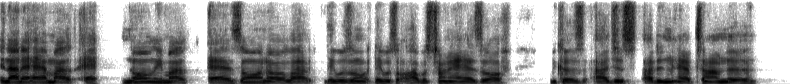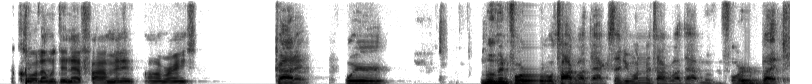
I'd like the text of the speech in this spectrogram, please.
and I didn't have my normally my ads on or a lot. They was on. They was. I was turning ads off because I just I didn't have time to call them within that five minute um range. Got it. We're moving forward. We'll talk about that because I do want to talk about that moving forward. But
